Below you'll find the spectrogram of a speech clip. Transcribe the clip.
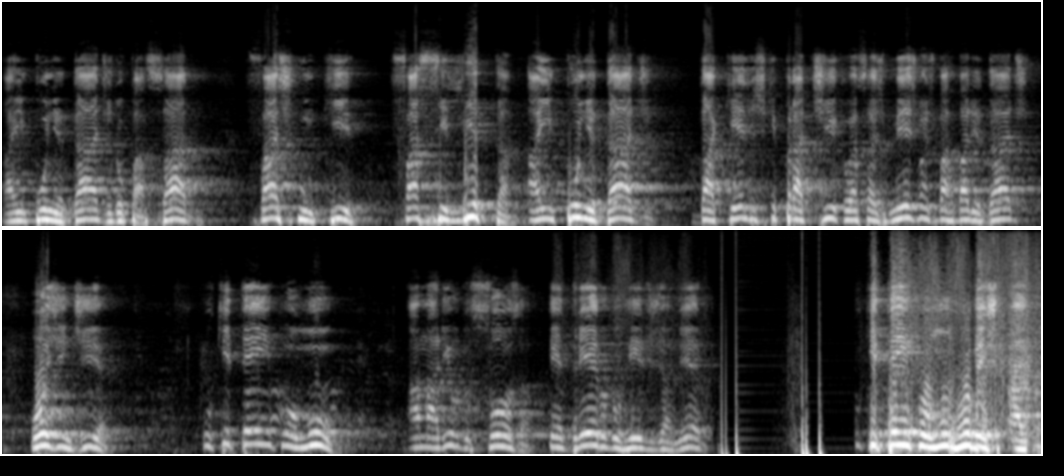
a impunidade do passado faz com que facilita a impunidade daqueles que praticam essas mesmas barbaridades hoje em dia. O que tem em comum Amarildo Souza, pedreiro do Rio de Janeiro, o que tem em comum Rubens Paiva?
